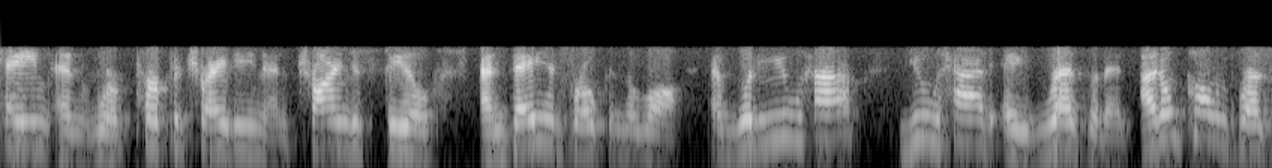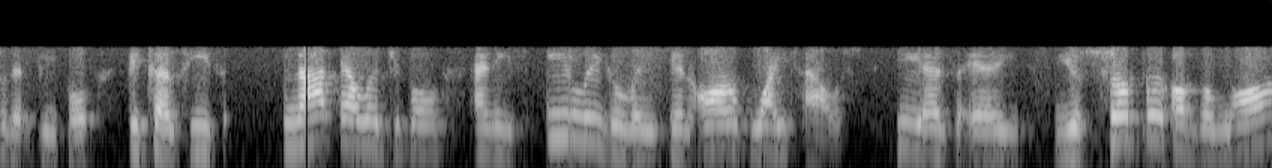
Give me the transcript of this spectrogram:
came and were perpetrating and trying to steal and they had broken the law. And what do you have? You had a resident. I don't call him president people because he's not eligible and he's illegally in our White House. He is a usurper of the law.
